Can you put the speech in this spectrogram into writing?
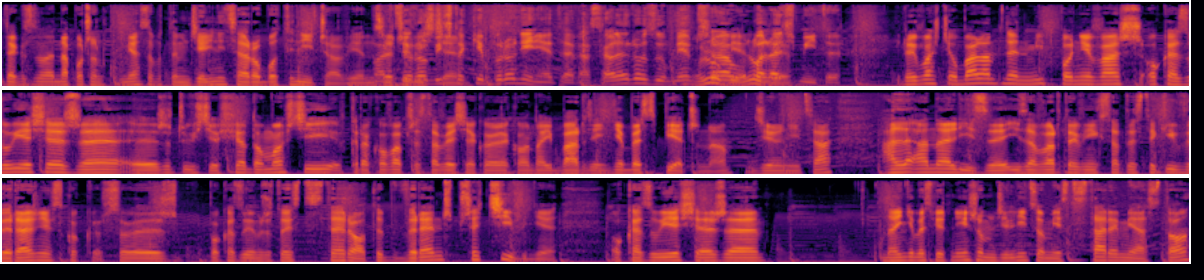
tak na początku miasta, potem dzielnica robotnicza, więc Bardzo rzeczywiście... robisz takie bronienie teraz, ale rozumiem, trzeba Lubię, obalać lubię. mity. No i właśnie obalam ten mit, ponieważ okazuje się, że e, rzeczywiście w świadomości Krakowa przedstawia się jako, jako najbardziej niebezpieczna dzielnica, ale analizy i zawarte w nich statystyki wyraźnie pokazują, że to jest stereotyp, wręcz przeciwnie. Okazuje się, że Najniebezpieczniejszą dzielnicą jest Stare Miasto,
